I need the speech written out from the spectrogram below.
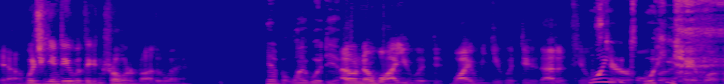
yeah, which you can do with the controller, by the way. Yeah, but why would you? I don't know why you would why would you would do that. It feels Why terrible. why but you- hey, look.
